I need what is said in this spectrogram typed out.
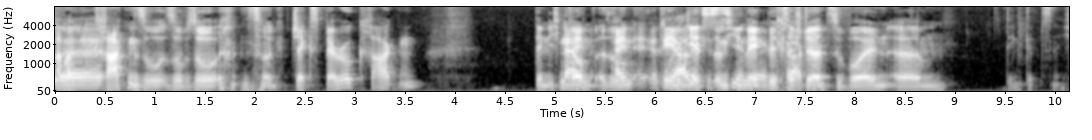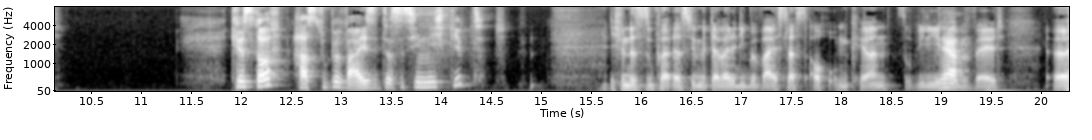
aber äh, Kraken, so, so, so, so Jack Sparrow-Kraken? Denn ich glaube, also ein real ohne jetzt irgendein Weltbild Kraken. zerstören zu wollen, ähm, den es nicht. Christoph, hast du Beweise, dass es ihn nicht gibt? Ich finde es super, dass wir mittlerweile die Beweislast auch umkehren, so wie die ja. halbe Welt. Äh,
